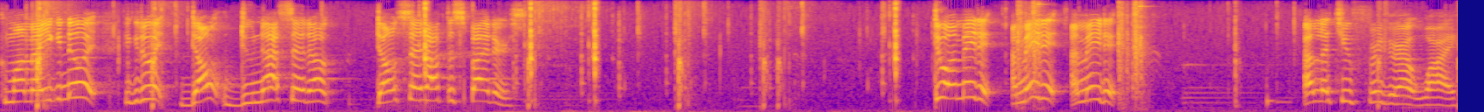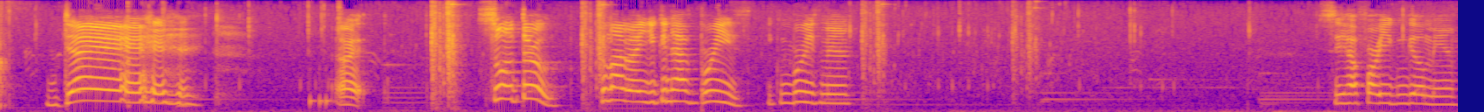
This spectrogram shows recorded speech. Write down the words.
Come on, man, you can do it. You can do it. Don't, do not set out, don't set out the spiders. Dude, I made it. I made it. I made it. I'll let you figure out why. Dang. All right. Swim through. Come on, man. You can have breathe. You can breathe, man. See how far you can go, man.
